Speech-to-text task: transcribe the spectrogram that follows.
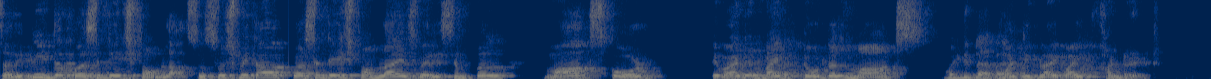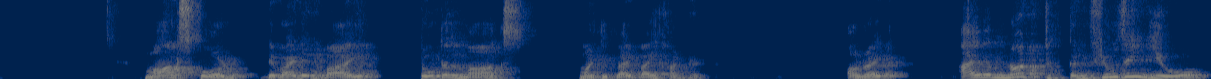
So repeat the percentage formula. So Sushmita percentage formula is very simple. Marks scored divided by total marks multiply by multiply by 100. Marks scored divided by total marks multiplied by 100. All right. I am not confusing you,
